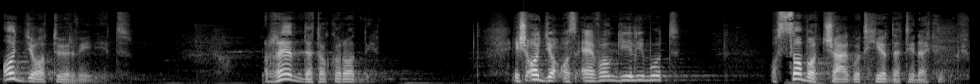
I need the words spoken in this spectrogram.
adja a törvényét rendet akar adni. És adja az evangéliumot, a szabadságot hirdeti nekünk.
